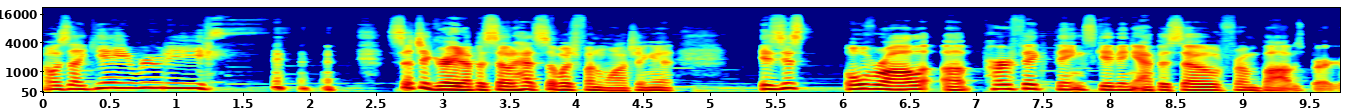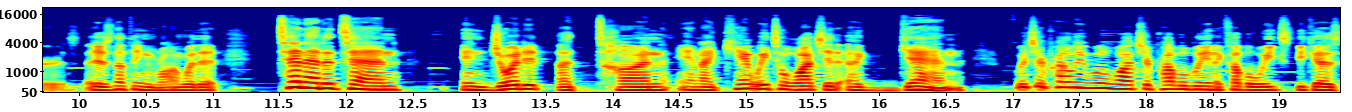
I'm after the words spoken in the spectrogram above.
I was like, "Yay, Rudy!" Such a great episode. I had so much fun watching it. It's just overall a perfect Thanksgiving episode from Bob's Burgers. There's nothing wrong with it. 10 out of 10. Enjoyed it a ton and I can't wait to watch it again, which I probably will watch it probably in a couple weeks because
